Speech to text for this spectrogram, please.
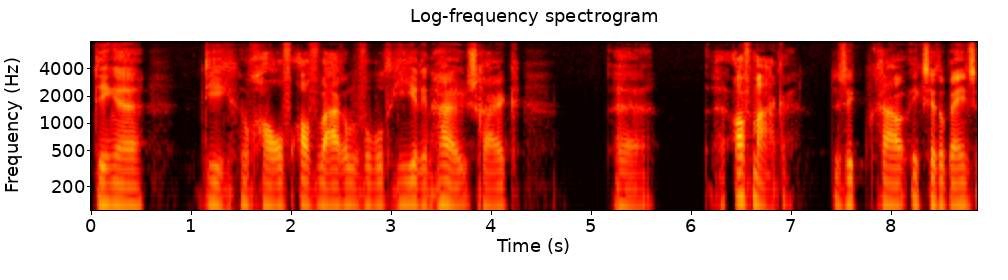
dingen die nog half af waren, bijvoorbeeld hier in huis, ga ik afmaken. Dus ik, ga, ik zet opeens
